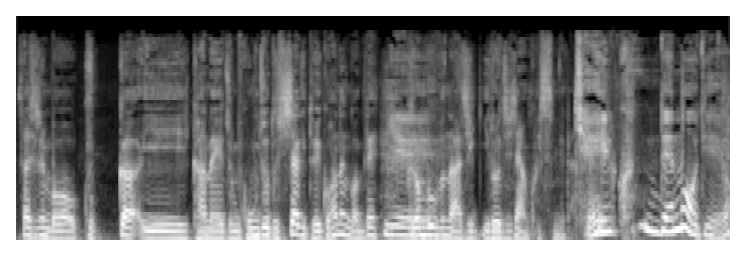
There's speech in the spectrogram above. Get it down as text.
사실은 뭐 국가 이 간에 좀 공조도 시작이 되고 하는 건데 예. 그런 부분은 아직 이루어지지 않고 있습니다. 제일 큰 데는 어디예요?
